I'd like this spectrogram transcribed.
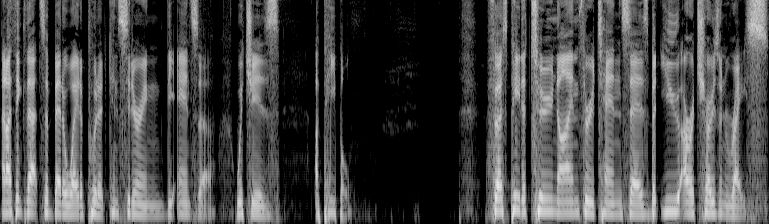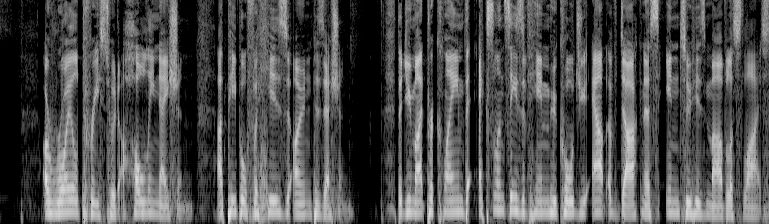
And I think that's a better way to put it, considering the answer, which is a people. 1 Peter 2 9 through 10 says, But you are a chosen race, a royal priesthood, a holy nation, a people for his own possession, that you might proclaim the excellencies of him who called you out of darkness into his marvelous light.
